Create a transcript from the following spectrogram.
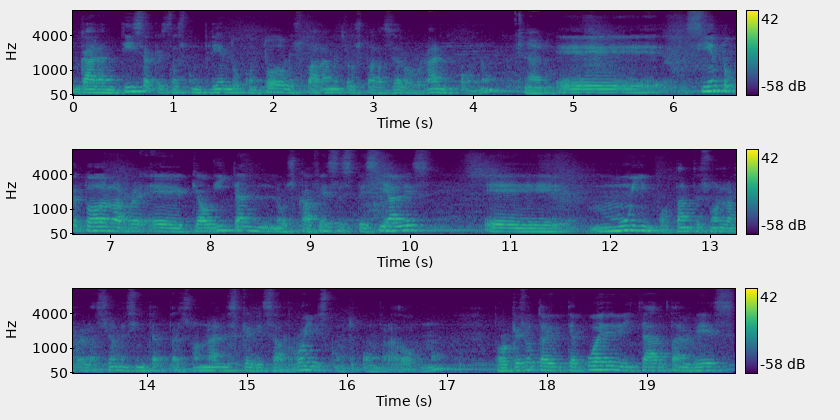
garantiza que estás cumpliendo con todos los parámetros para ser orgánico, ¿no? Claro. Eh, siento que todas las eh, que ahorita en los cafés especiales eh, muy importantes son las relaciones interpersonales que desarrolles con tu comprador, ¿no? porque eso te, puede evitar tal vez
